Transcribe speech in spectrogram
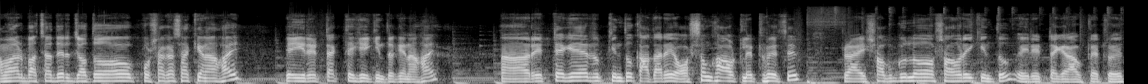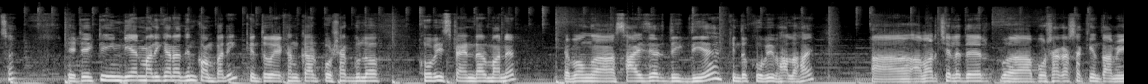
আমার বাচ্চাদের যত পোশাক আশাক কেনা হয়, এই রেড ট্যাগ থেকেই কিন্তু কেনা হয়। রেড ট্যাগের কিন্তু কাতারে অসংখ্য আউটলেট রয়েছে। প্রায় সবগুলো শহরেই কিন্তু এই রেড ট্যাগের আউটলেট রয়েছে। এটি একটি ইন্ডিয়ান মালিকানাধীন কোম্পানি কিন্তু এখানকার পোশাকগুলো খুবই স্ট্যান্ডার্ড মানের। এবং সাইজের দিক দিয়ে কিন্তু খুবই ভালো হয়। আমার ছেলেদের পোশাক আশাক কিন্তু আমি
